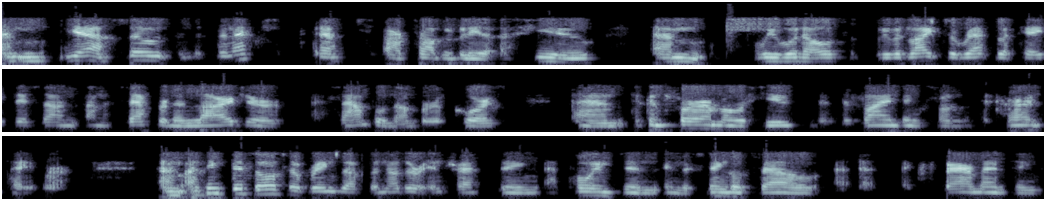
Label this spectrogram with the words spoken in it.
Um, yeah, so the next steps are probably a few. Um, we would also we would like to replicate this on, on a separate and larger sample number, of course, um, to confirm or refute the, findings from the current paper. Um, I think this also brings up another interesting point in, in the single cell experimenting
